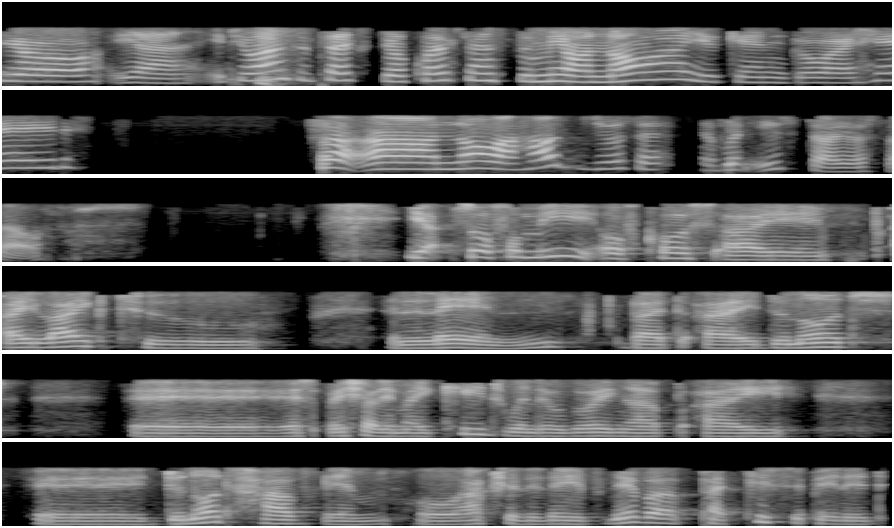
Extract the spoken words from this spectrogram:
your yeah, if you want to text your questions to me or Noah, you can go ahead. So uh, Noah, how did you celebrate Easter yourself? Yeah, so for me, of course, I I like to learn, but I do not, uh, especially my kids when they were growing up, I uh, do not have them, or actually they've never participated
